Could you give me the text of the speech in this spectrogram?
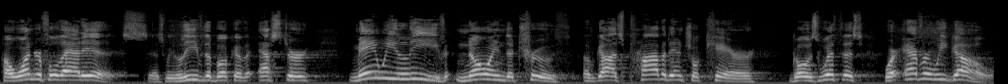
How wonderful that is. As we leave the book of Esther, may we leave knowing the truth of God's providential care goes with us wherever we go,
